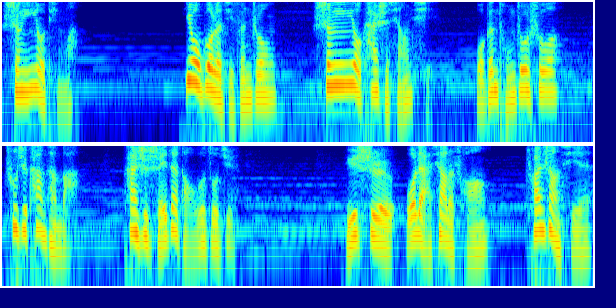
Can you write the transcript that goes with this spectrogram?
声音又停了。又过了几分钟，声音又开始响起。我跟同桌说：“出去看看吧，看是谁在搞恶作剧。”于是我俩下了床，穿上鞋，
